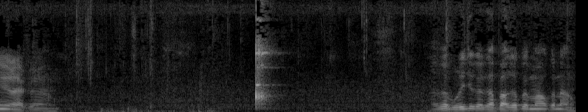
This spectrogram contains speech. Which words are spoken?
ni lah kan Aga buri juga gapa gapa mau kena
